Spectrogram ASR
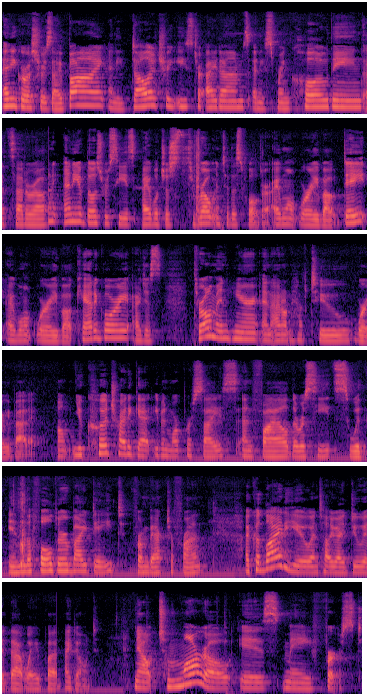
Any groceries I buy, any Dollar Tree Easter items, any spring clothing, etc. Any of those receipts I will just throw into this folder. I won't worry about date, I won't worry about category, I just throw them in here and I don't have to worry about it. Um, you could try to get even more precise and file the receipts within the folder by date from back to front. I could lie to you and tell you I do it that way, but I don't. Now, tomorrow is May 1st.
